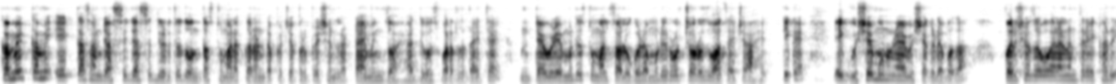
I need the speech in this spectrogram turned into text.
कमीत कमी एक तास आणि जास्तीत जास्त दीड ते दोन तास तुम्हाला करंट अफेअरच्या प्रिपरेशनला टायमिंग जो आहे हा दिवसभरातला द्यायचा आहे. आणि त्या वेळेमध्येच तुम्हाला चालू घडामोडी रोजच्या रोज वाचायच्या आहेत. ठीक आहे? एक विषय म्हणून या विषयाकडे बघा. परीक्षा जवळ आल्यानंतर एखादी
